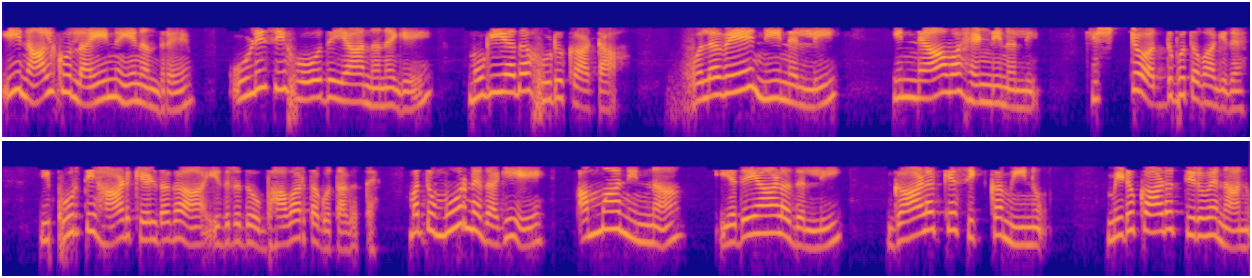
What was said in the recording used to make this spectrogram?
ಈ ನಾಲ್ಕು ಲೈನ್ ಏನಂದ್ರೆ, ಉಳಿಸಿ ಹೋದೆಯ ನನಗೆ ಮುಗಿಯದ ಹುಡುಕಾಟ. ಒಲವೇ ನೀನಲ್ಲಿ, ಇನ್ಯಾವ ಹೆಣ್ಣಿನಲ್ಲಿ. ಎಷ್ಟು ಅದ್ಭುತವಾಗಿದೆ. ಈ ಪೂರ್ತಿ ಹಾಡು ಕೇಳಿದಾಗ ಇದ್ರದ್ದು ಭಾವಾರ್ಥ ಗೊತ್ತಾಗುತ್ತೆ. ಮತ್ತು ಮೂರನೇದಾಗಿ, ಅಮ್ಮ ನಿನ್ನ ಎದೆಯಾಳದಲ್ಲಿ ಗಾಳಕ್ಕೆ ಸಿಕ್ಕ ಮೀನು, ಮಿಡುಕಾಡುತ್ತಿರುವೆ ನಾನು.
